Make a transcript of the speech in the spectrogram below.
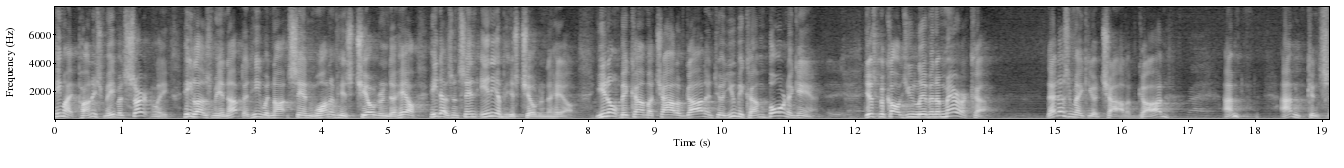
he might punish me, but certainly He loves me enough that He would not send one of His children to hell. He doesn't send any of His children to hell. You don't become a child of God until you become born again. Just because you live in America, that doesn't make you a child of God. I'm, I'm, cons-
